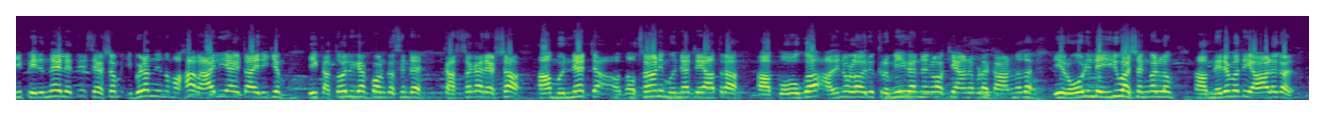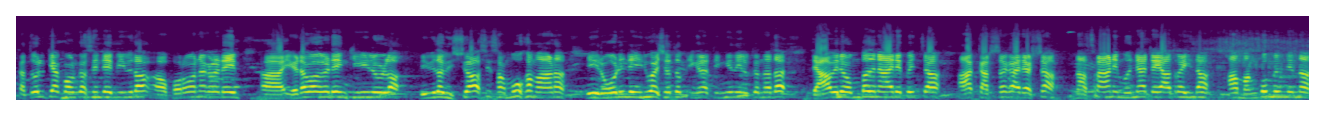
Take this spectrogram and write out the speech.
ഈ പെരുന്നയിൽ എത്തിയ ശേഷം ഇവിടെ നിന്ന് മഹാറാലിയായിട്ടായിരിക്കും ഈ കത്തോലിക്ക കോൺഗ്രസിന്റെ കർഷക രക്ഷ ആ മുന്നേറ്റ നസ്രാണി മുന്നേറ്റ യാത്ര പോവുക അതിനുള്ള ഒരു ക്രമീകരണങ്ങളൊക്കെയാണ് ഇവിടെ കാണുന്നത്. ഈ റോഡിന്റെ ഇരുവശങ്ങളിലും നിരവധി ആളുകൾ കത്തോലിക്ക കോൺഗ്രസിന്റെ വിവിധ ഫൊറോനകളുടെയും ഇടവകളുടെയും കീഴിലുള്ള വിവിധ വിശ്വാസി സമൂഹമാണ് ഈ റോഡിന്റെ ഇരുവശത്തും ഇങ്ങനെ തിങ്ങി നിൽക്കുന്നത്. രാവിലെ ഒമ്പതിന് ആരംഭിച്ച ആ കർഷക രക്ഷ നസ്രാണി മുന്നേറ്റ യാത്ര ഇതാ ആ മങ്കൊമ്പിൽ നിന്ന്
